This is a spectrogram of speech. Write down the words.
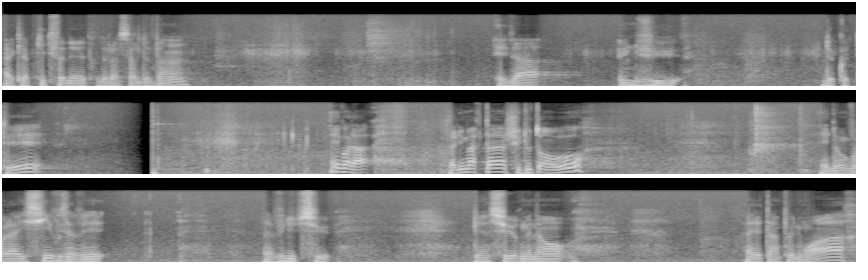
avec la petite fenêtre de la salle de bain. Et là, une vue de côté. Et voilà. Salut Martin, je suis tout en haut. Et donc voilà, ici vous avez la vue du dessus. Bien sûr, maintenant, elle est un peu noire.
